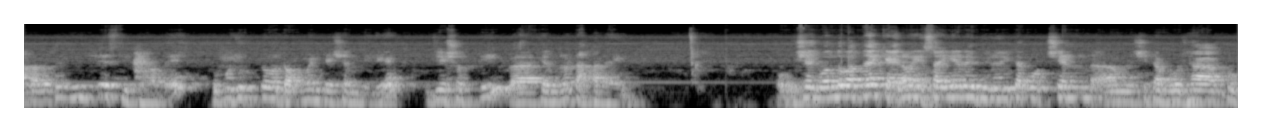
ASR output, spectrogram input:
আদালতের নির্দেশ দিতে হবে। উপযুক্ত ডকুমেন্টেশন দিয়ে যে সত্যি কেন্দ্র টাকা দেয়নি অভিষেক বন্দ্যোপাধ্যায় কেন এসআইআর এর বিরোধিতা করছেন সেটা বোঝা খুব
